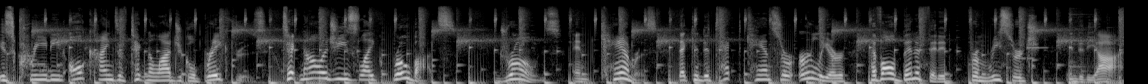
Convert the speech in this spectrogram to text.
is creating all kinds of technological breakthroughs. Technologies like robots, drones, and cameras that can detect cancer earlier have all benefited from research into the eye.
